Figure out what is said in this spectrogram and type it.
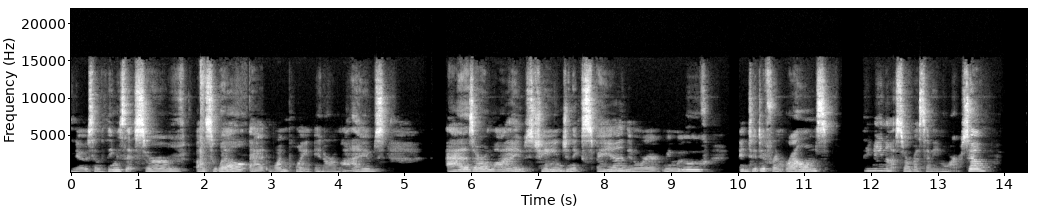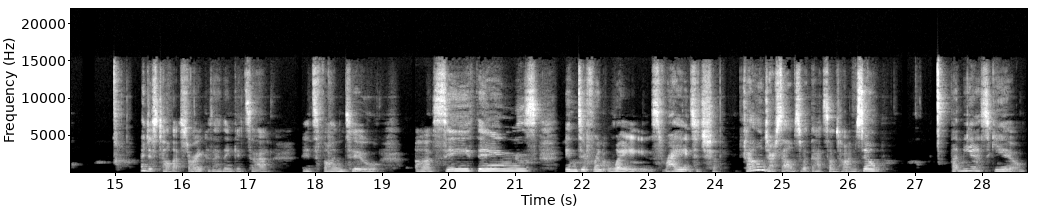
You know, some things that serve us well at one point in our lives, as our lives change and expand and where we move into different realms, they may not serve us anymore. So I just tell that story because I think it's uh it's fun to uh, see things in different ways, right? To ch- challenge ourselves with that sometimes. So let me ask you,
